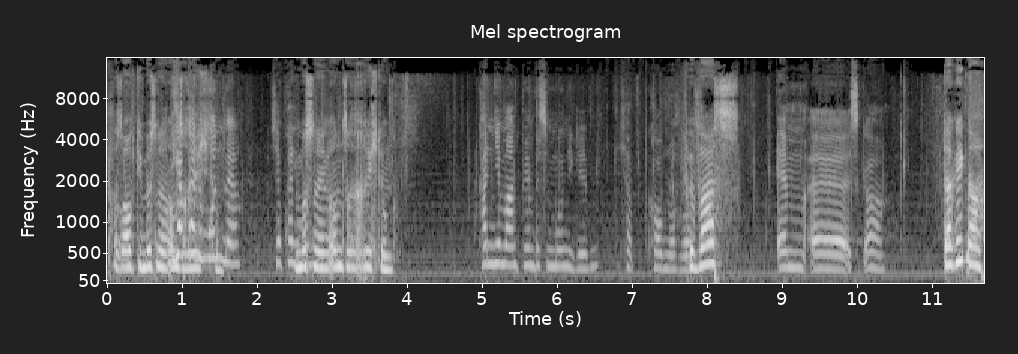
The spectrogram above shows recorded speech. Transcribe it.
Pass auf, die müssen in Ich habe unsere keine Richtung. Mund mehr. Ich habe keine müssen Mund in unsere Richtung. Kann jemand mir ein bisschen Muni geben? Ich habe kaum noch was. Für was? Ähm, äh, Scar. Da Gegner.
